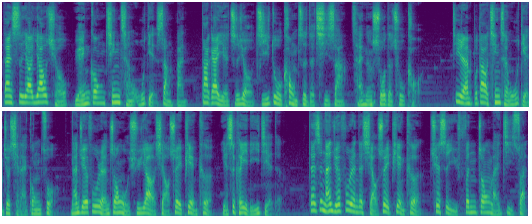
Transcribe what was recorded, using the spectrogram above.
但是要要求员工清晨五点上班，大概也只有极度控制的七杀才能说得出口。既然不到清晨五点就起来工作，男爵夫人中午需要小睡片刻也是可以理解的。但是男爵夫人的小睡片刻却是以分钟来计算。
